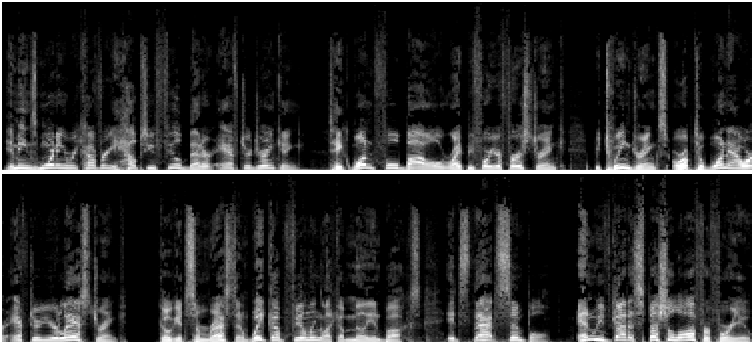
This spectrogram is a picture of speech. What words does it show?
It means Morning Recovery helps you feel better after drinking. Take one full bottle right before your first drink, between drinks, or up to one hour after your last drink. Go get some rest and wake up feeling like a million bucks. It's that simple. And we've got a special offer for you.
